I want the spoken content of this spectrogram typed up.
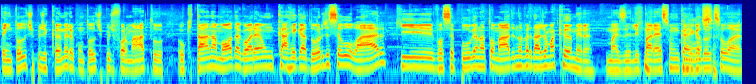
tem todo tipo de câmera, com todo tipo de formato. O que tá na moda agora é um carregador de celular que você pluga na tomada e na verdade é uma câmera, mas ele parece um carregador Nossa. de celular.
